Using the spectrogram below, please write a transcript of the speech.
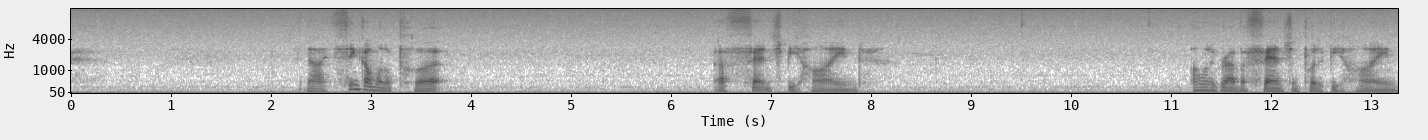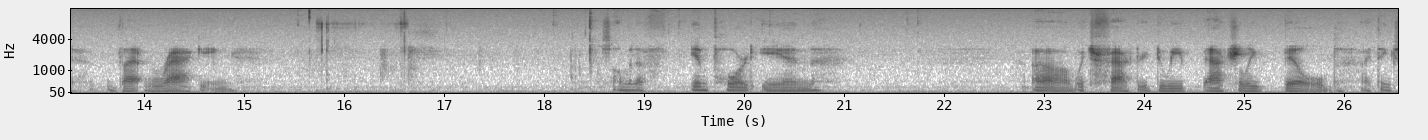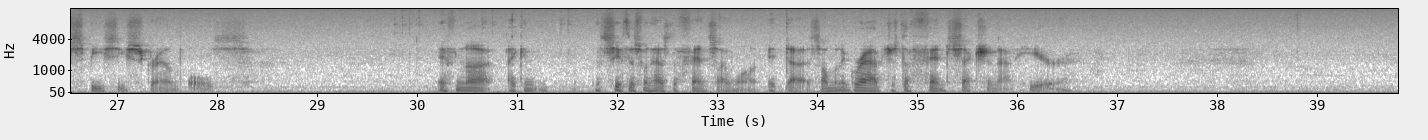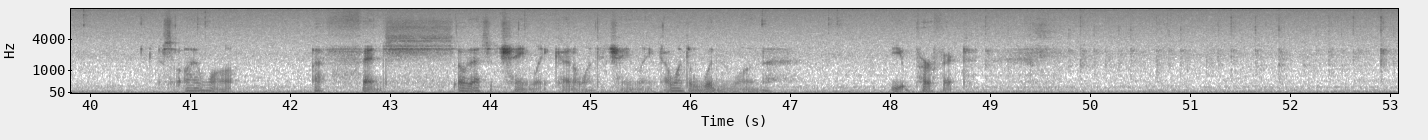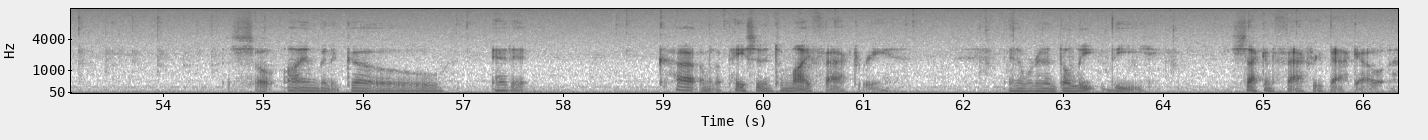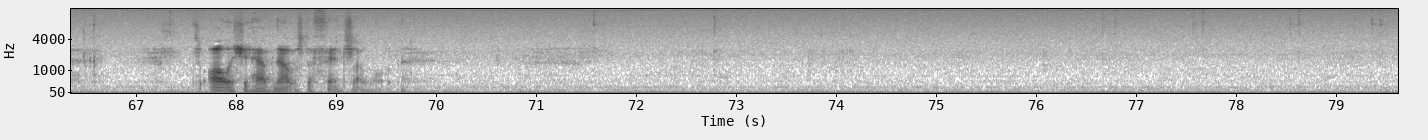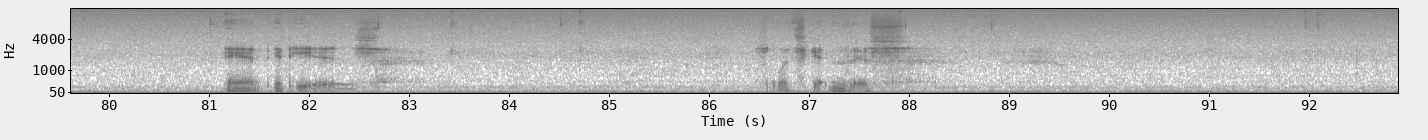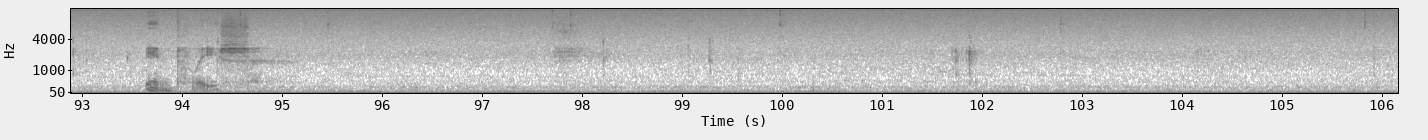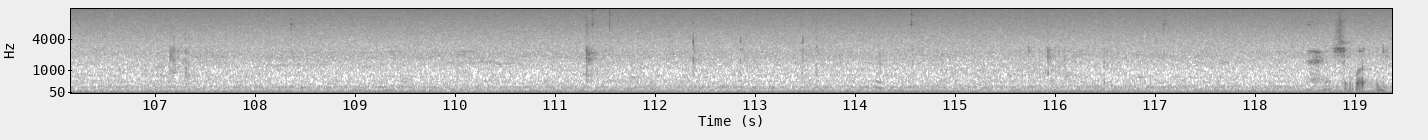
Now I think I want to put a fence behind. I want to grab a fence and put it behind that racking. So I'm going to import in uh, which factory do we actually build? I think species scrambles. If not, I can let's see if this one has the fence I want. It does. So I'm going to grab just a fence section out here. So I want a fence. Oh, that's a chain link. I don't want the chain link. I want the wooden one. You perfect. So I'm going to go edit, cut. I'm going to paste it into my factory. And then we're going to delete the second factory back out. So all I should have now is the fence I want. and it is. So let's get this. in place.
